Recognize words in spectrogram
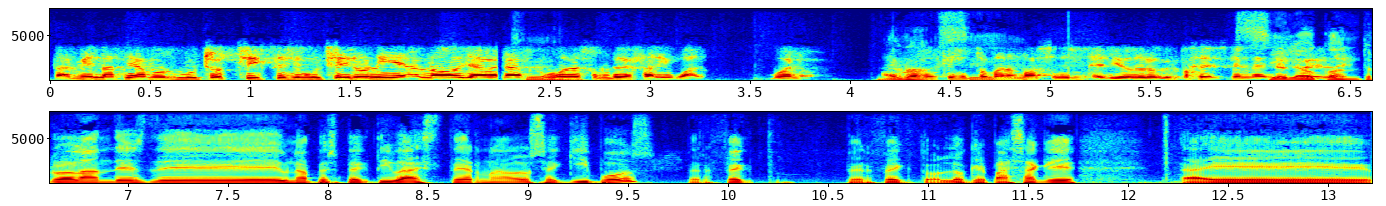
también hacíamos muchos chistes y mucha ironía. No, ya verás cómo les dejan igual. Bueno, hay cosas que se toman más en serio de lo que parece en la Si lo controlan desde una perspectiva externa a los equipos, perfecto, perfecto. Lo que pasa que eh,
